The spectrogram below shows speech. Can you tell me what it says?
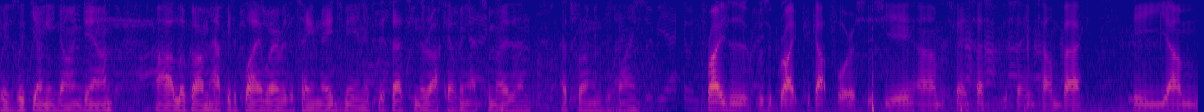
with with Youngie going down, uh, look, I'm happy to play wherever the team needs me, and if, if that's in the ruck helping out Simo, then that's where I'm going to be playing. Fraser was a great pickup for us this year. Um, it's fantastic to see him come back. He um,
